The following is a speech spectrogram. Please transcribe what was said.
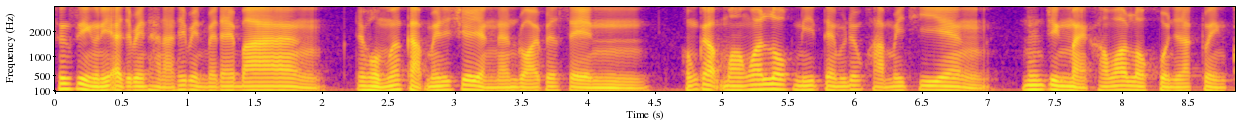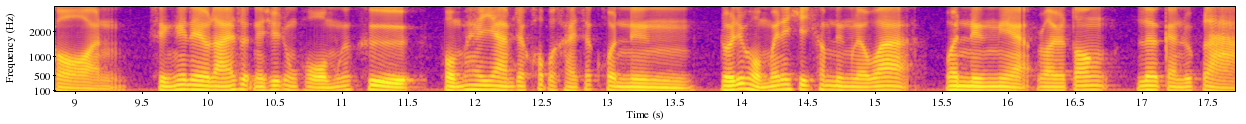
ซึ่งสิ่งเหล่านี้อาจจะเป็นฐานะที่เป็นไปได้บ้าง แต่ผมก็กลับไม่ได้เชื่ออย่างนั้นร้อยเปอร์เซ็นต์ผมกลับมองว่าโลกนี้เต็มไปด้วยความไม่เที่ยง นั่นจึงหมายความว่าเราควรจะรักตัวเองก่อน สิ่งที่เลวร้ายที่สุดในชีวิตของผมก็คือ ผมพยายามจะคบกับใครสักคนหนึ่ง โดยที่ผมไม่ได้คิดคำนึงเลยว่า วันหนึ่งเนี่ยเราจะต้องเลิกกันหรือเปล่า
